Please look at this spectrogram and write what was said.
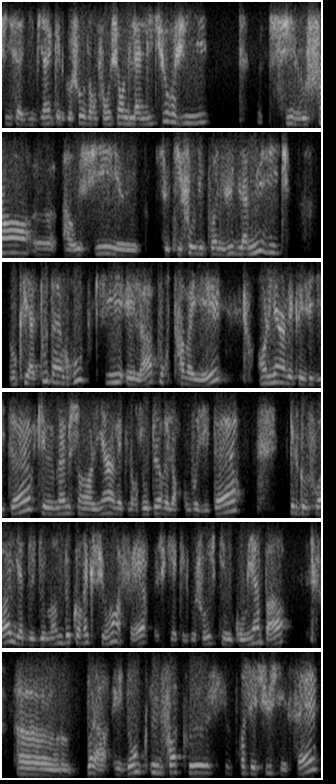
si ça dit bien quelque chose en fonction de la liturgie, si le chant euh, a aussi euh, ce qu'il faut du point de vue de la musique. Donc il y a tout un groupe qui est là pour travailler en lien avec les éditeurs, qui eux-mêmes sont en lien avec leurs auteurs et leurs compositeurs. Quelquefois, il y a des demandes de correction à faire parce qu'il y a quelque chose qui ne convient pas. Euh, voilà. Et donc, une fois que ce processus est fait,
